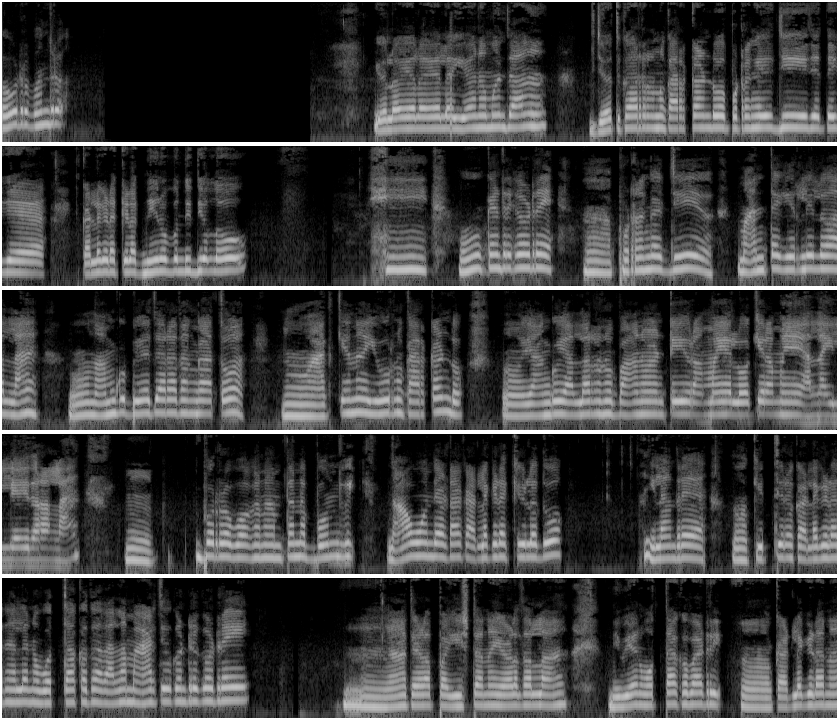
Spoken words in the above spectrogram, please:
ಗೌಡ್ರು ಬಂದ್ರು. ಎಲ್ಲ ಎಲ್ಲ ಎಲ್ಲ, ಏನ ಮಂಜ? ಜ್ಯೋತಿಕಾರರನ್ನು ಕರ್ಕೊಂಡು ಪುಟ್ರಂಗಜ್ಜಿ ಜೊತೆಗೆ ಕಳ್ಳ ಗಿಡ ಕೀಳಕ್ ನೀನು ಬಂದಿದ್ಯಲ್ಲೋ? ಹ್ಞೂ ಕಣ್ರಿ, ಗೌಡ್ರಿ. ಪುಟ್ರಂಗಜ್ಜಿ ಇರ್ಲಿಲ್ಲ ಅಲ್ಲ? ನಮ್ಗೂ ಬೇಜಾರಾದಂಗಾತು ಅದಕ್ಕೇನ ಇವ್ರನ್ನ ಕರ್ಕೊಂಡು ಹೆಂಗು ಎಲ್ಲರೂ ಬಾನು ಆಂಟಿ ರಮ್ಮಯ್ಯ ಲೋಕಿರಮ್ಮಯ್ಯ ಎಲ್ಲ ಇಲ್ಲೇ ಇದಾರಲ್ಲ? ಹ್ಮ್ ಬರ್ರ ಹೋಗೋಣ ಅಂತಾನೆ ಬಂದ್ವಿ. ನಾವು ಒಂದ್ ಎಟ ಕಡ್ಲೆ ಗಿಡ ಕೀಳೋದು. ಇಲ್ಲಾಂದ್ರೆ ಕಿತ್ತಿರೋ ಕಡ್ಲೆ ಗಿಡನೆಲ್ಲ ನಾವು ಒತ್ತಾಕೋದು, ಅವೆಲ್ಲ ಮಾಡ್ತೀವಿ ಕಣ್ರಿ ಗೌಡ್ರಿ. ಹ್ಮ್ ಹೇಳಪ್ಪ, ಇಷ್ಟನ ಹೇಳದಲ್ಲ. ನೀವೇನ್ ಒತ್ತಾಕಬೇಡ್ರಿ ಕಡ್ಲೆ ಗಿಡನ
